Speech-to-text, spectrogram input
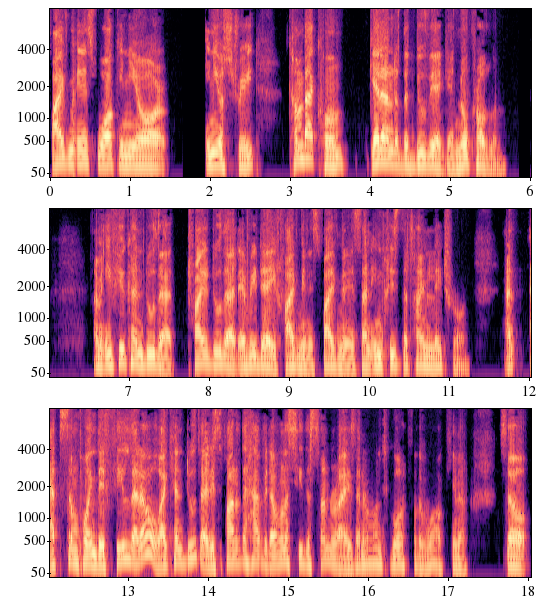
Five minutes walk in your in your street. Come back home get under the duvet again no problem. I mean, if you can do that, try to do that every day, five minutes, five minutes, and increase the time later on. And at some point, they feel that, oh, I can do that. It's part of the habit. I want to see the sunrise and I want to go out for the walk, you know. So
